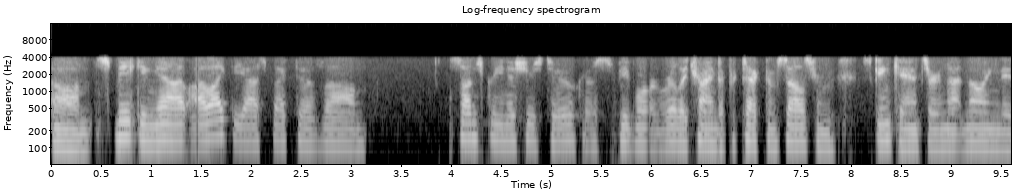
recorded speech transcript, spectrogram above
Um, speaking, yeah, I, I like the aspect of um, sunscreen issues too, because people are really trying to protect themselves from skin cancer, not knowing the,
